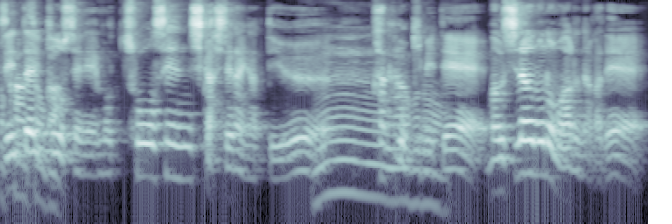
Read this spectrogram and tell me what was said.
全体を通しててね、もう挑戦しかしてないなっていう、覚悟を決め、て、まあ失うものもある中で、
